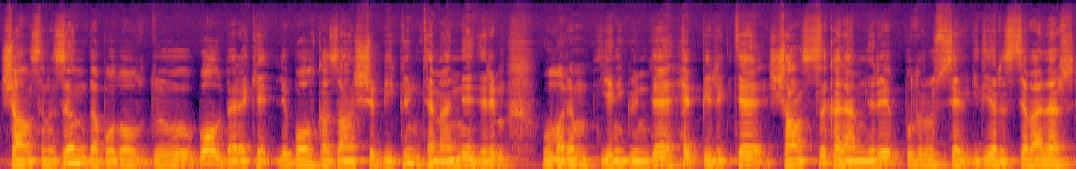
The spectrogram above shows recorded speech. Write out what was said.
şansınızın da bol olduğu, bol bereketli, bol kazançlı bir gün temenni ederim. Umarım yeni günde hep birlikte şanslı kalemleri buluruz sevgili yarışseverler.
